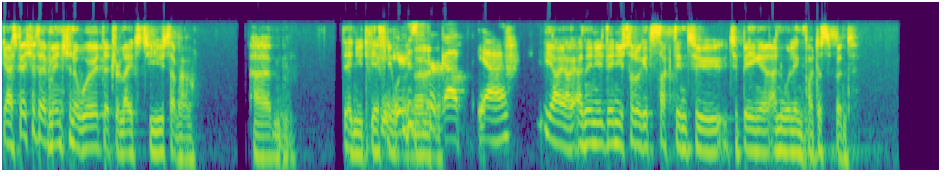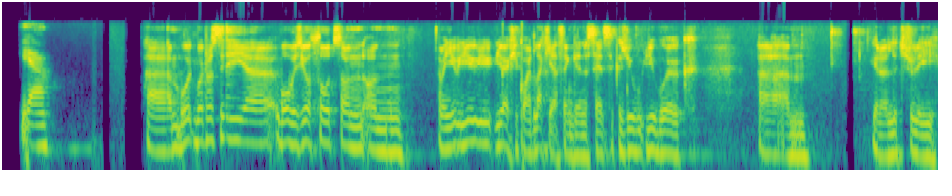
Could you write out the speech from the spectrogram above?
Yeah, especially if they mention a word that relates to you somehow. Um, then you definitely you want to know. perk up. Yeah. Yeah, yeah, and then you then you sort of get sucked into to being an unwilling participant. Yeah. Um, what what was the uh, what was your thoughts on on? I mean, you you you're actually quite lucky, I think, in a sense, because you you work, um, you know, literally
